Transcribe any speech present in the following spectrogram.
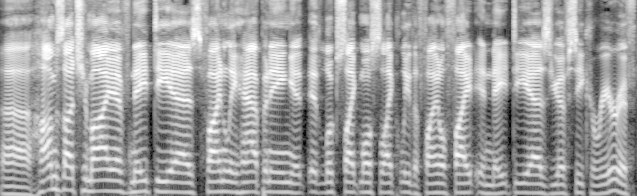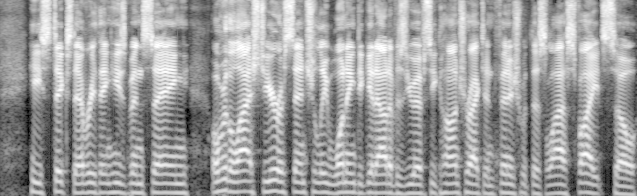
uh, Hamza Chimaev, Nate Diaz, finally happening. It, it, looks like most likely the final fight in Nate Diaz's UFC career if he sticks to everything he's been saying over the last year, essentially wanting to get out of his UFC contract and finish with this last fight. So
